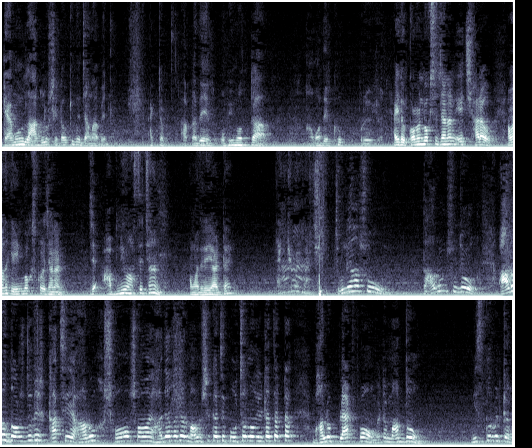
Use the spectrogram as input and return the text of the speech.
কেমন লাগল সেটাও কিন্তু জানাবেন। একদম আপনাদের অভিমতটা আমাদের খুব প্রয়োজন একদম কমেন্ট বক্সে জানান এছাড়াও আমাদেরকে ইনবক্স করে জানান যে আপনিও আসতে চান আমাদের এই আড্ডায়। থ্যাংক ইউ চলে আসুন দারুণ সুযোগ। আরও দশজনের কাছে আরও শ শ হাজার হাজার মানুষের কাছে পৌঁছানো এটা তো একটা ভালো প্ল্যাটফর্ম এটা মাধ্যম। মিস করবেন কেন?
